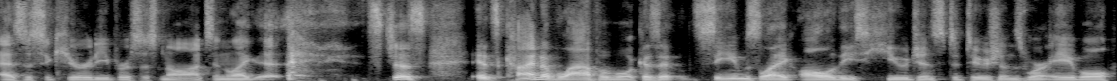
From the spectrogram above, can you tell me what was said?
as a security versus not, and like it's just it's kind of laughable because it seems like all of these huge institutions were able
